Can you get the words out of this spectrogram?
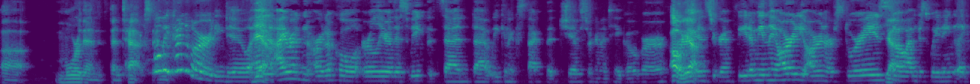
uh more than than text. Well, we kind of already do. And I read an article earlier this week that said that we can expect that GIFs are going to take over Oh, our yeah. Instagram feed. I mean, they already are in our stories. Yeah. So I'm just waiting. Like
